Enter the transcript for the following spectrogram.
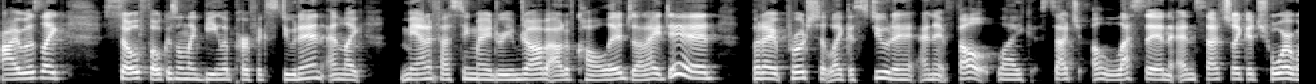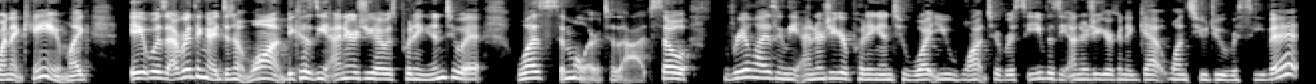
I was like so focused on like being the perfect student and like manifesting my dream job out of college that I did, but I approached it like a student and it felt like such a lesson and such like a chore when it came. Like it was everything I didn't want because the energy I was putting into it was similar to that. So, realizing the energy you're putting into what you want to receive is the energy you're going to get once you do receive it.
